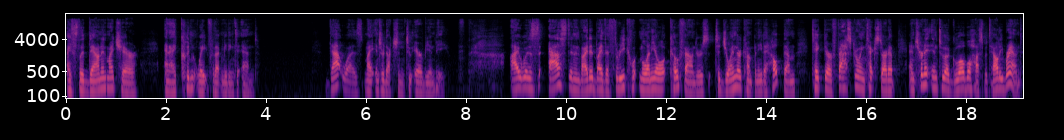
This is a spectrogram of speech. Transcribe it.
I slid down in my chair, and I couldn't wait for that meeting to end. That was my introduction to Airbnb. I was asked and invited by the three millennial co founders to join their company to help them take their fast growing tech startup and turn it into a global hospitality brand,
